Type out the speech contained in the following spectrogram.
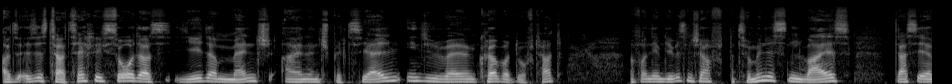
Also es ist tatsächlich so, dass jeder Mensch einen speziellen individuellen Körperduft hat, von dem die Wissenschaft zumindest weiß, dass er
